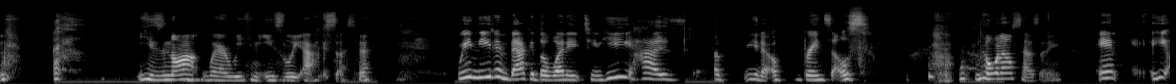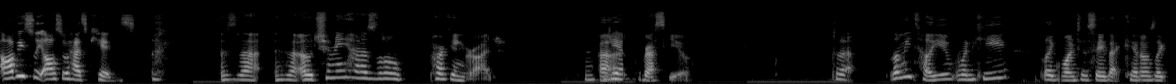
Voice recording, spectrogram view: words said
he's not where we can easily access him. we need him back at the 118 he has a you know brain cells no one else has any. And he obviously also has kids. Is that is that? Oh, Chimney had his little parking garage. Uh, Yeah. Rescue. So let me tell you, when he like went to save that kid, I was like,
